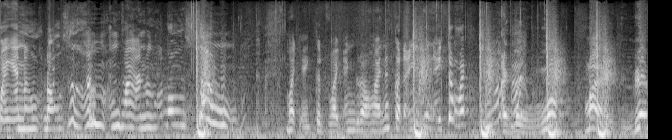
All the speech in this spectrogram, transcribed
វាយអានឹងដងសឹងអញវាយអានឹងដងសឹងមិនអញគិតវាច់អញរងហើយហ្នឹងគិតអញមានអីតោះអញវាយងាប់ម៉ែរៀន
